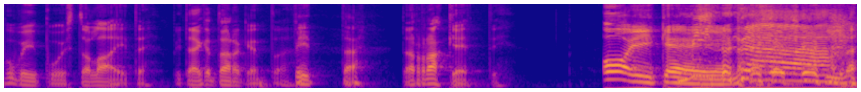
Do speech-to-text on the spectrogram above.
huvipuistolaite. Pitääkö tarkentaa? Pitää. Tämä on raketti. Oikein! Kyllä.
